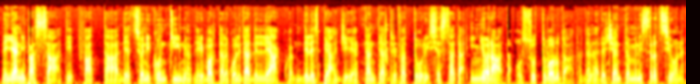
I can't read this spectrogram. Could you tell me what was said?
negli anni passati, fatta di azioni continue rivolte alla qualità delle acque, delle spiagge e a tanti altri fattori, sia stata ignorata o sottovalutata dalla recente amministrazione.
